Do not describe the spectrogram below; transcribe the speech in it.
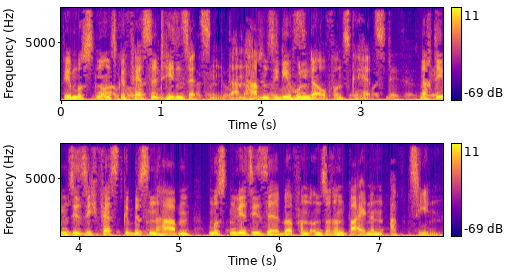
Wir mussten uns gefesselt hinsetzen. Dann haben sie die Hunde auf uns gehetzt. Nachdem sie sich festgebissen haben, mussten wir sie selber von unseren Beinen abziehen.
